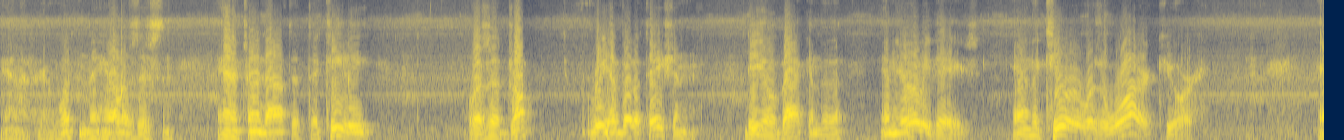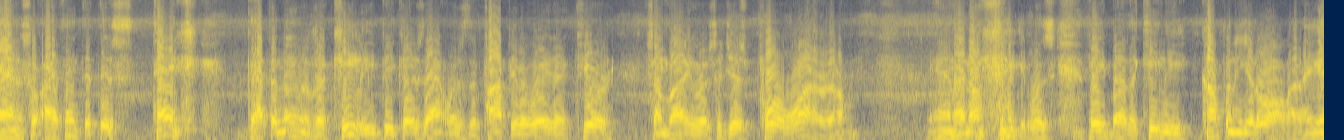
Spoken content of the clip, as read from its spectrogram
And I said, what in the hell is this? And, and it turned out that the Keeley was a drunk rehabilitation deal back in the in the early days, and the cure was a water cure. And so I think that this tank got the name of a Keeley because that was the popular way to cure somebody was to just pour water in them. And I don't think it was made by the Keeley Company at all. I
